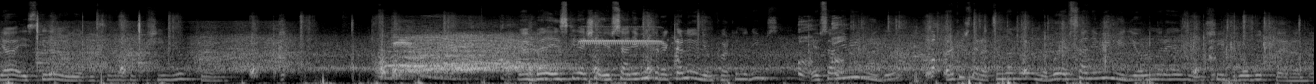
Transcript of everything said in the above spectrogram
Ya eskiden oynuyordum şu an çok bir şeyim yok ki. yani. Ya ben eskiden şey efsanevi karakterle oynuyorum farkında değil misin? Efsanevi miydi? Arkadaşlar hatırlamıyorum da bu efsanevi miydi? Yorumlara yazın. Şey robottu herhalde.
